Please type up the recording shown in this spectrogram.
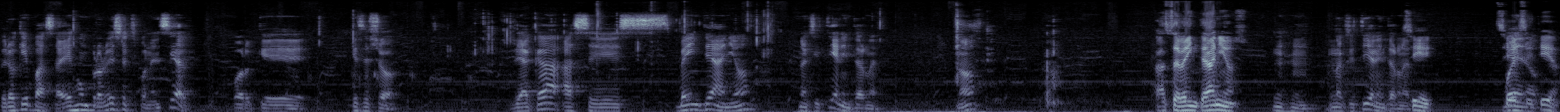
Pero ¿qué pasa? Es un progreso exponencial. Porque, qué sé yo, de acá hace 20 años no existía el internet, ¿no? Hace 20 años. No existía el internet. Sí. Sí Bueno. existía.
